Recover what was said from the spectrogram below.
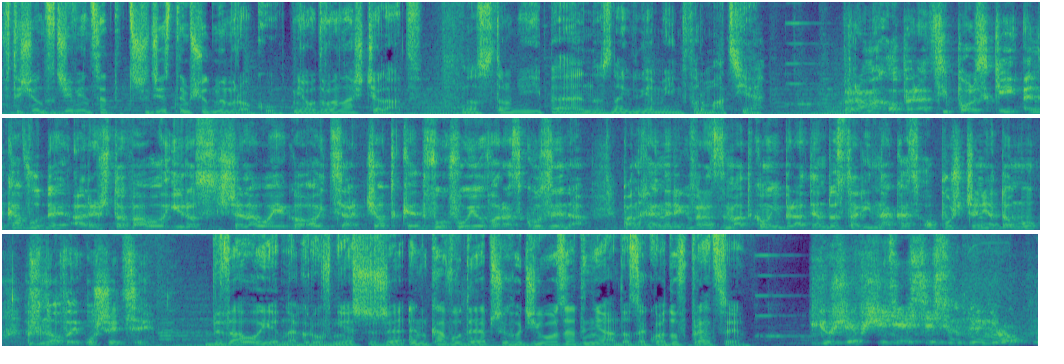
W 1937 roku miał 12 lat. Na stronie IPN znajdujemy informacje. W ramach operacji polskiej NKWD aresztowało i rozstrzelało jego ojca, ciotkę, dwóch wujów oraz kuzyna. Pan Henryk wraz z matką i bratem dostali nakaz opuszczenia domu w Nowej Uszycy. Bywało jednak również, że NKWD przychodziło za dnia do zakładów pracy. Już jak w 1937 roku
